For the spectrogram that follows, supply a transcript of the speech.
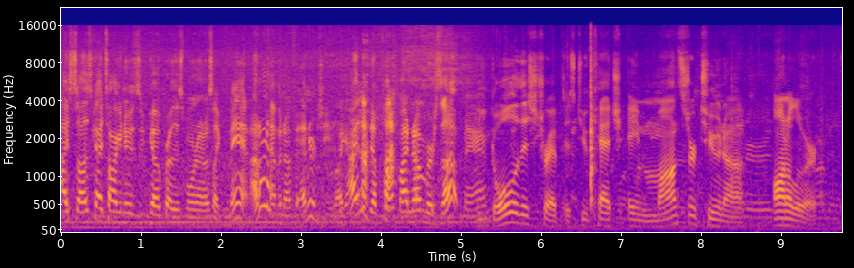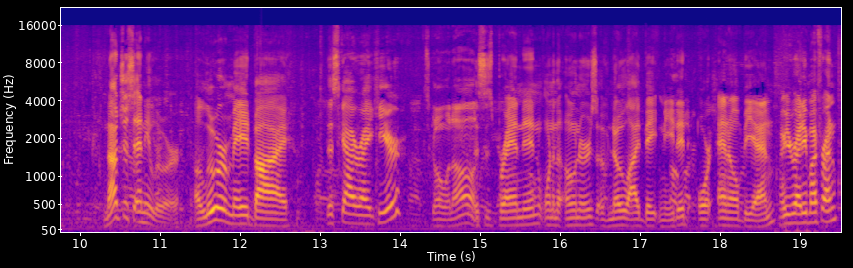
I saw this guy talking to his GoPro this morning. I was like, man, I don't have enough energy. Like, I need to pump my numbers up, man. The goal of this trip is to catch a monster tuna on a lure. Not just any lure, a lure made by this guy right here. What's going on? This is Brandon, one of the owners of No Live Bait Needed, or NLBN. Are you ready, my friend?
